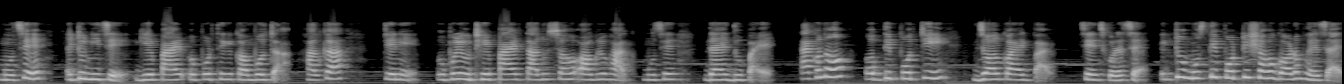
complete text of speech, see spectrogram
মুছে একটু নিচে গিয়ে পায়ের ওপর থেকে কম্বলটা হালকা টেনে উপরে উঠে পায়ের তালু সহ অগ্রভাগ মুছে দেয় দু পায়ে এখনও অবধি পট্টি জল কয়েকবার চেঞ্জ করেছে। একটু মুস্তি পট্টি সহ গরম হয়ে যায়।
